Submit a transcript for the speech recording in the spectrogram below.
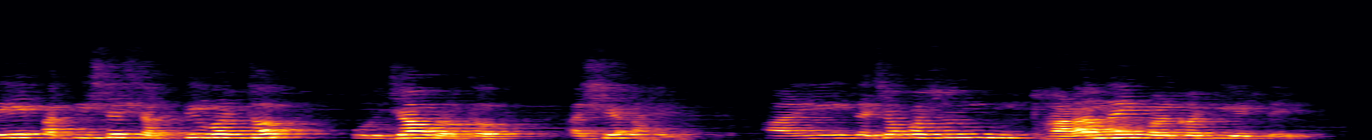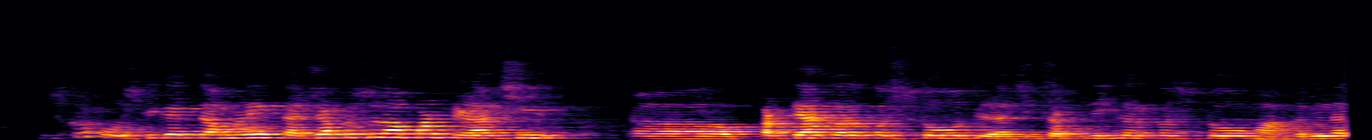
ते अतिशय शक्तिवर्धक ऊर्जावर्धक असे आहे. आणि त्याच्यापासून हाडांनाही बळकटी येते. पुष्कळ पौष्टिक आहेत. त्यामुळे त्याच्यापासून आपण तिळाची पट्ट्या करत असतो तिळाची चटणी करत असतो भाकरीला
